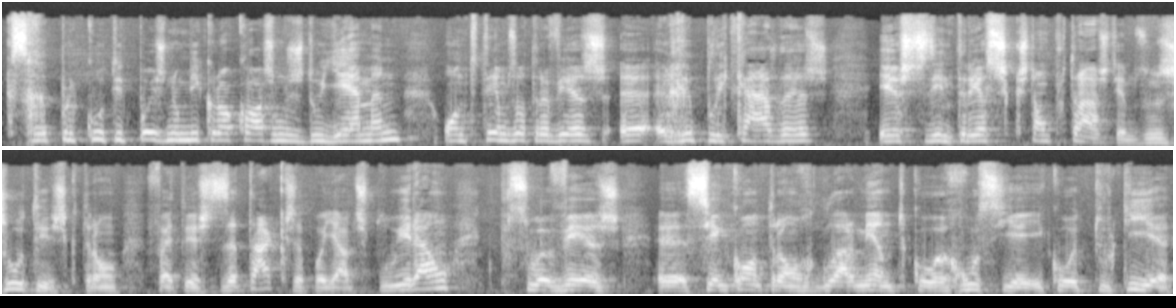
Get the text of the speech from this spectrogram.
que se repercute depois no microcosmos do Iémen, onde temos outra vez uh, replicadas estes interesses que estão por trás. Temos os Houthis, que terão feito estes ataques, apoiados pelo Irão, que, por sua vez, uh, se encontram regularmente com a Rússia e com a Turquia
